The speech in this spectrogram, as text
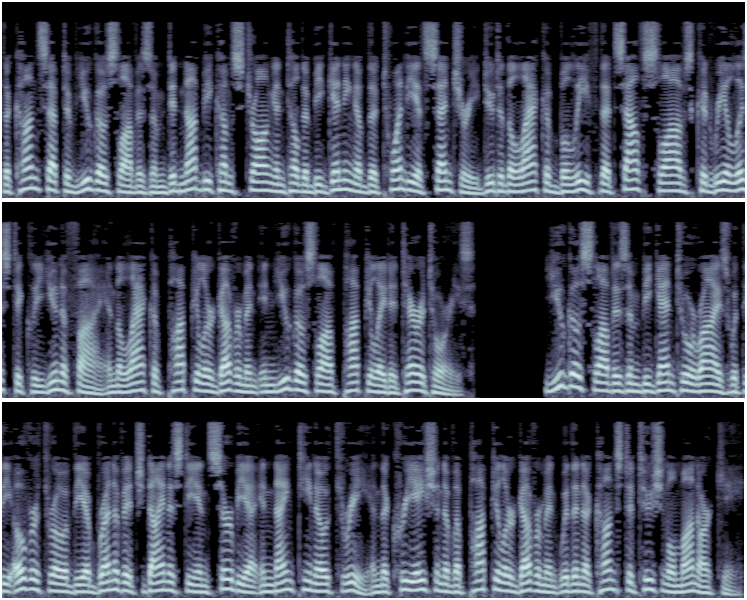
The concept of Yugoslavism did not become strong until the beginning of the 20th century due to the lack of belief that South Slavs could realistically unify and the lack of popular government in Yugoslav-populated territories. Yugoslavism began to arise with the overthrow of the Obrenović dynasty in Serbia in 1903 and the creation of a popular government within a constitutional monarchy.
